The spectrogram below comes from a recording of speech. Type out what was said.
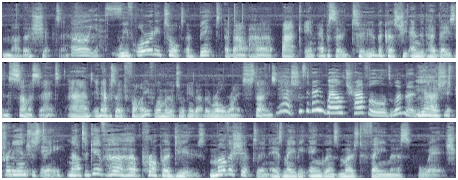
Mother Shipton. Oh, yes. We've already talked a bit about her back in episode two because she ended her days in Somerset, and in episode five when we were talking about the Rollright Stones. Yeah, she's a very well travelled woman. Yeah, Mother she's Shipton, pretty interesting. she? Now, to give her her proper dues, Mother Shipton is maybe England's most famous witch.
